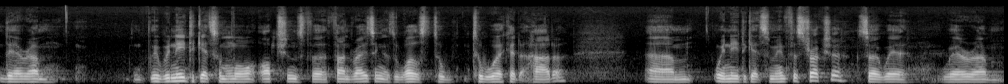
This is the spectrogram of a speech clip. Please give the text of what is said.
they're um, we, need to get some more options for fundraising as well as to, to work it harder. Um, we need to get some infrastructure, so we're, we're, um,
